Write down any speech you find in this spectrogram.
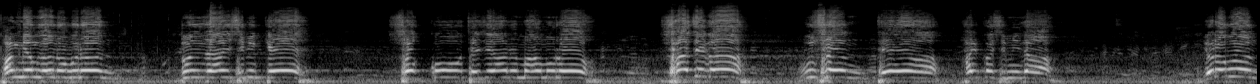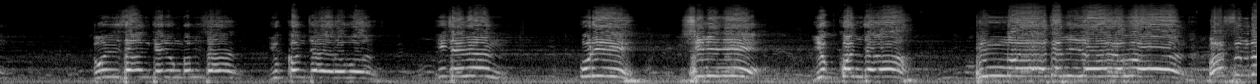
박명선 후보는 논산 시민께 석고 대제하는 마음으로 사죄가 우선 되어야 할 것입니다. 여러분, 논산 계룡검산 유권자 여러분, 이제는 우리 시민이 유권자가 분노해야 됩니다, 여러분. 맞습니다.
